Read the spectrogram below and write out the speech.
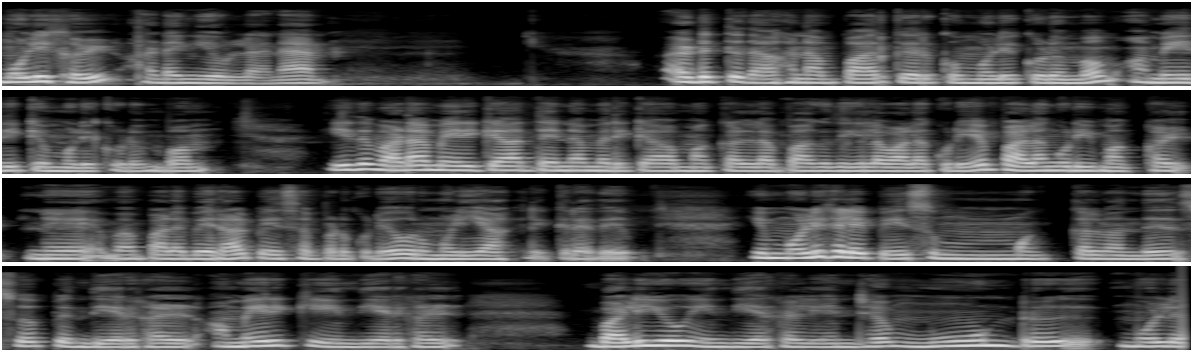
மொழிகள் அடங்கியுள்ளன. அடுத்ததாக நாம் பார்க்க இருக்கும் மொழி குடும்பம் அமெரிக்க மொழி குடும்பம். இது வட அமெரிக்கா தென் அமெரிக்கா மக்களில் பகுதியில் வாழக்கூடிய பழங்குடி மக்கள் நே- பல பேரால் பேசப்படக்கூடிய ஒரு மொழியாக இருக்கிறது. இம்மொழிகளை பேசும் மக்கள் வந்து சிவப்பு இந்தியர்கள் அமெரிக்க இந்தியர்கள் பலியோ இந்தியர்கள் என்ற மூன்று மொழி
